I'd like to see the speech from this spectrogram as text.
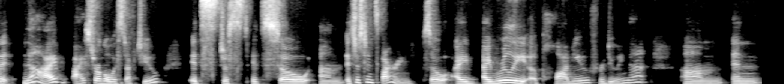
that no i i struggle with stuff too it's just it's so um, it's just inspiring so i i really applaud you for doing that um, and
